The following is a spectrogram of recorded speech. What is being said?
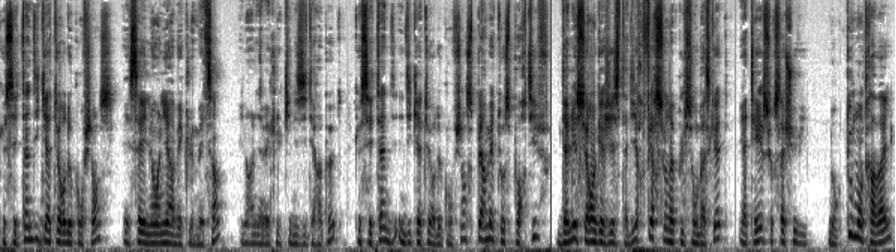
que cet indicateur de confiance, et ça il est en lien avec le médecin, il est en lien avec le kinésithérapeute, que cet indicateur de confiance permette au sportif d'aller se rengager, c'est-à-dire faire son impulsion basket et atterrir sur sa cheville. Donc tout mon travail,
